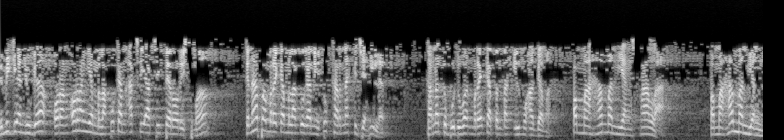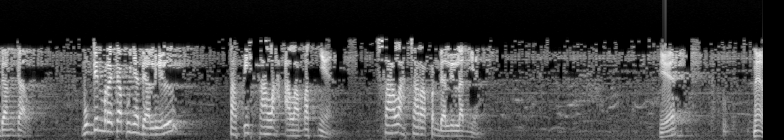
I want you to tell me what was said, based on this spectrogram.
demikian juga orang-orang yang melakukan aksi-aksi terorisme, kenapa mereka melakukan itu? Karena kejahilan. Karena kebodohan mereka tentang ilmu agama, pemahaman yang salah, pemahaman yang dangkal. Mungkin mereka punya dalil, tapi salah alamatnya, salah cara pendalilannya. Ya, nah,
